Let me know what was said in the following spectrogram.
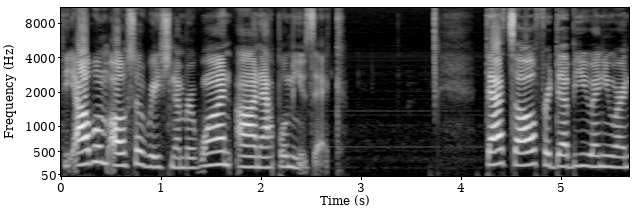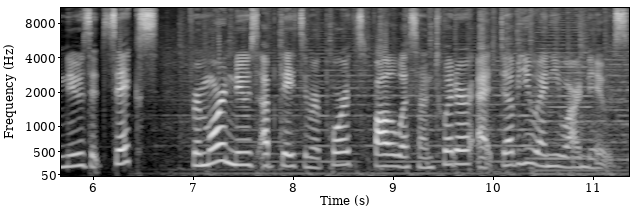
The album also reached number one on Apple Music. That's all for WNUR News at 6. For more news updates and reports, follow us on Twitter at WNUR News.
